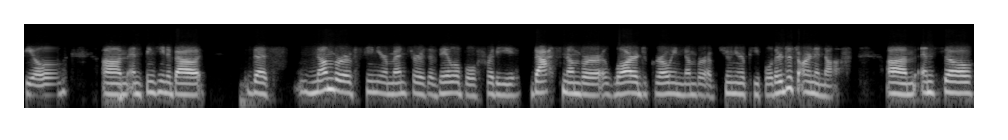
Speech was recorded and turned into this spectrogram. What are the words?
field um, and thinking about this number of senior mentors available for the vast number, large growing number of junior people, there just aren't enough. Um, and so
